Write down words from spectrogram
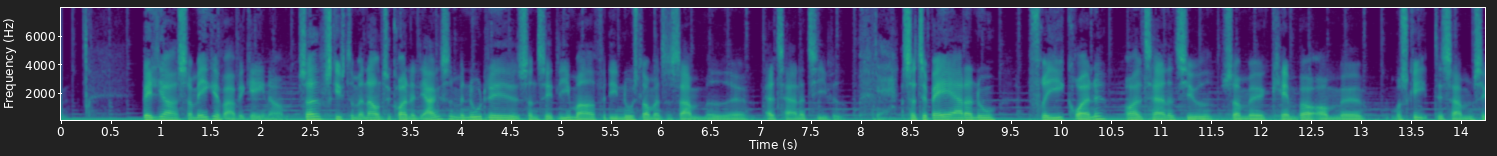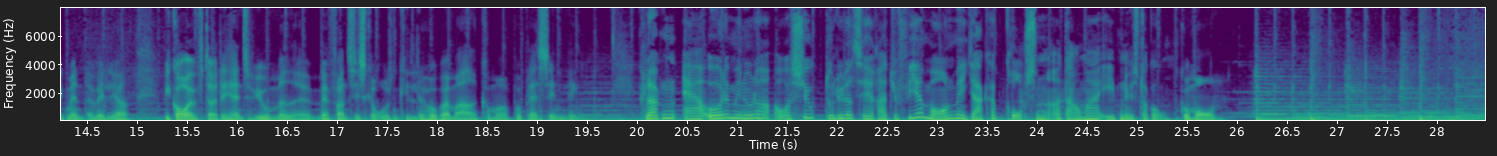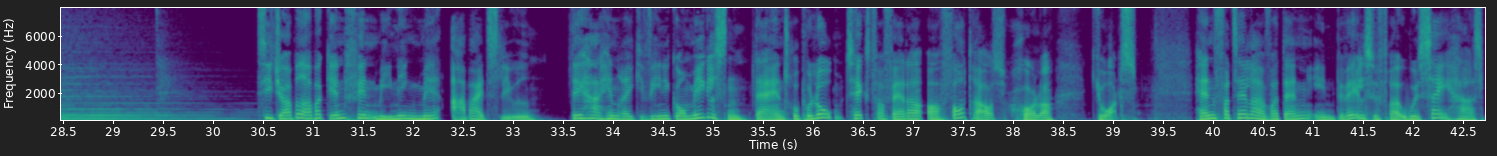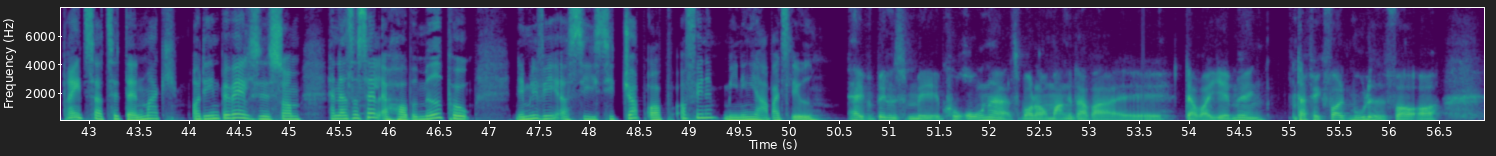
vælgere, som ikke var veganere. Så skiftede man navn til Grøn Alliance, men nu er det sådan set lige meget, fordi nu slår man sig sammen med øh, Alternativet. Yeah. Så tilbage er der nu Frie Grønne og Alternativet, som øh, kæmper om øh, måske det samme segment af vælgere. Vi går efter det her interview med, øh, med Franziska Rosenkilde. Det håber jeg meget kommer på plads inden længe. Klokken er 8 minutter over syv. Du lytter til Radio 4 morgen med Jakob Grosen og Dagmar Eben Østergaard. Godmorgen. Sig jobbet op og genfind meningen med arbejdslivet. Det har Henrik Venegård Mikkelsen, der er antropolog, tekstforfatter og foredragsholder, gjort. Han fortæller, hvordan en bevægelse fra USA har spredt sig til Danmark. Og det er en bevægelse, som han altså selv er hoppet med på, nemlig ved at sige sit job op og finde mening i arbejdslivet. Her i forbindelse med corona, altså hvor der var mange, der var, øh, der var hjemme, ikke? der fik folk mulighed for at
